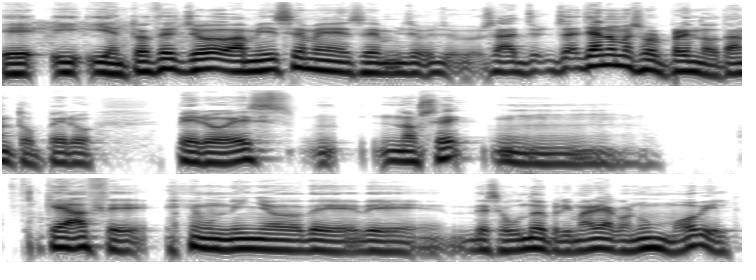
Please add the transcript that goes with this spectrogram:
Eh, y, entonces yo, a mí se me... o sea, ya, no me sorprendo tanto, pero, pero es, no sé, mm, ¿qué hace un niño de, de, segundo de primaria con un móvil?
